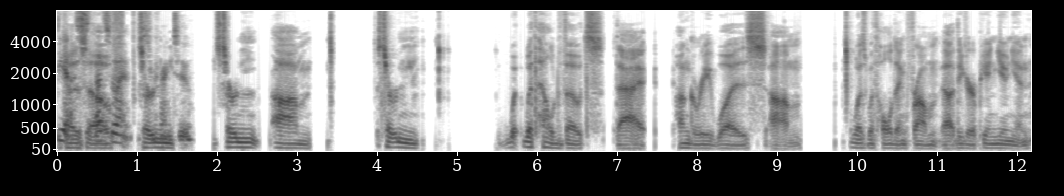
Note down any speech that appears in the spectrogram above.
because yes, of certain certain um, certain w- withheld votes that Hungary was um, was withholding from uh, the European Union.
